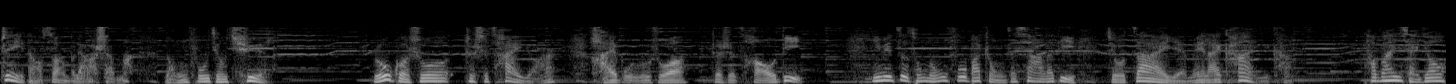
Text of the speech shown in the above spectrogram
这倒算不了什么，农夫就去了。如果说这是菜园，还不如说这是草地，因为自从农夫把种子下了地，就再也没来看一看。他弯下腰，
